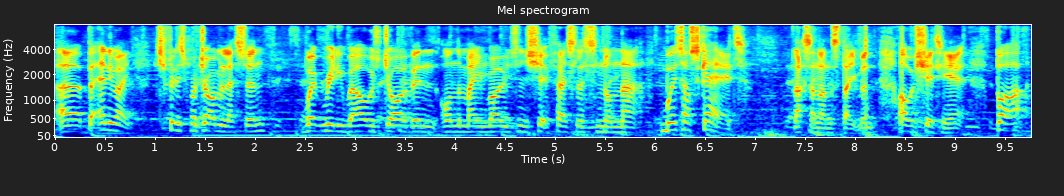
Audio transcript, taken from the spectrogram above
Uh, but anyway, just finished my driving lesson. Went really well. I was driving on the main roads and shit. First lesson on that. Was I scared? That's an understatement. I was shitting it. But,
